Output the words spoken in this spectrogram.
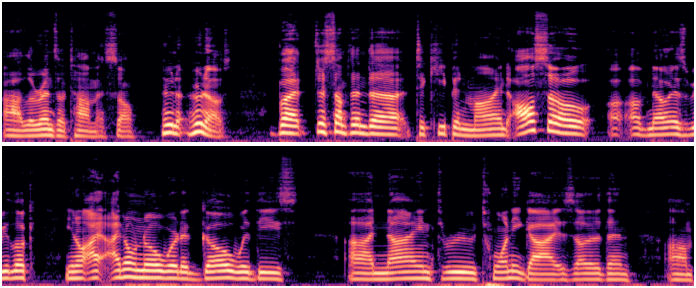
uh, Lorenzo Thomas. So who who knows? But just something to to keep in mind. Also of note as we look, you know, I, I don't know where to go with these uh, nine through twenty guys, other than um,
